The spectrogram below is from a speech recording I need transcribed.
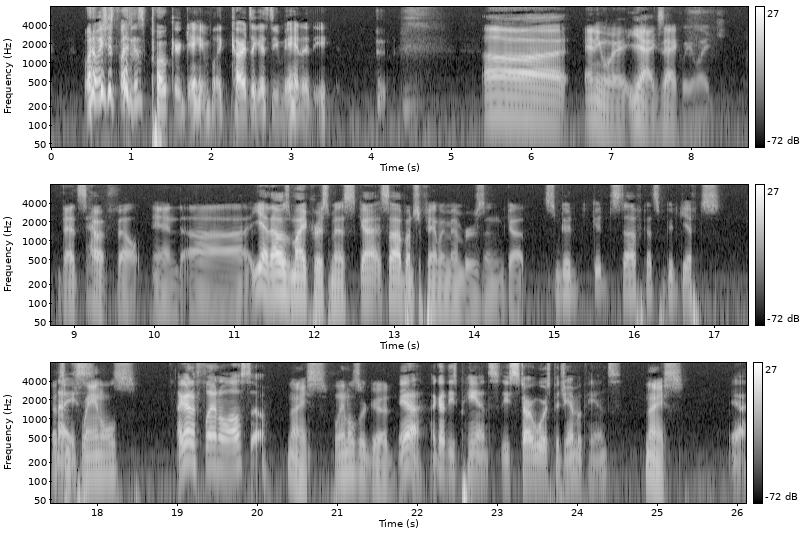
Why don't we just play this poker game like Cards Against Humanity? Uh anyway, yeah, exactly. Like that's how it felt. And uh yeah, that was my Christmas. Got saw a bunch of family members and got some good good stuff. Got some good gifts. Got Nice. some flannels. I got a flannel also. Nice. Flannels are good. Yeah, I got these pants, these Star Wars pajama pants. Nice. Yeah.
